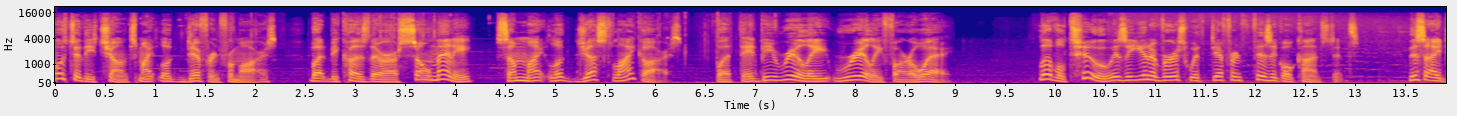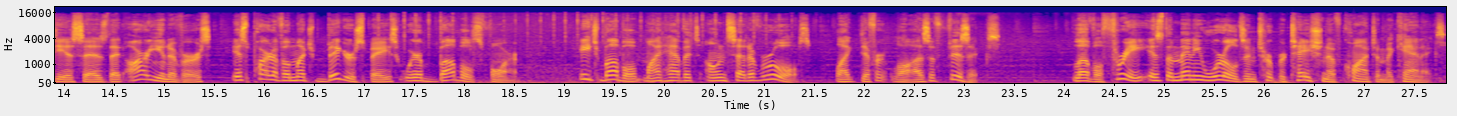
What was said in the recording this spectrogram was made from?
Most of these chunks might look different from ours, but because there are so many, some might look just like ours, but they'd be really, really far away. Level 2 is a universe with different physical constants. This idea says that our universe is part of a much bigger space where bubbles form. Each bubble might have its own set of rules, like different laws of physics. Level 3 is the many worlds interpretation of quantum mechanics.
